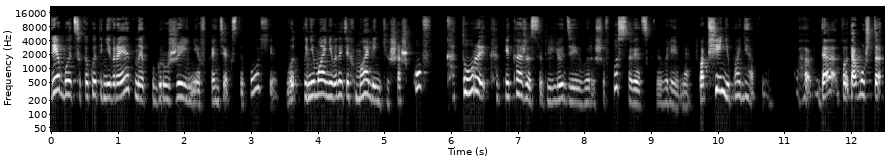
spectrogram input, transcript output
требуется какое-то невероятное погружение в контекст эпохи, вот понимание вот этих маленьких шажков, которые, как мне кажется, для людей, выросших в постсоветское время, вообще непонятно да, потому что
